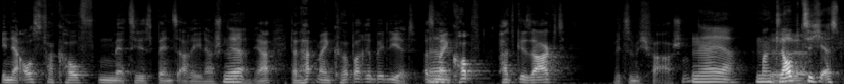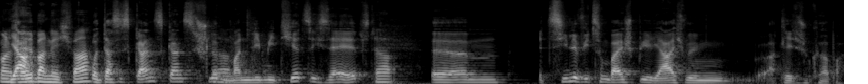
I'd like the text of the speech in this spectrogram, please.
in der ausverkauften Mercedes-Benz-Arena spielen, ja. Ja. dann hat mein Körper rebelliert. Also Ja. mein Kopf hat gesagt, willst du mich verarschen? Naja, man glaubt Äh, sich erstmal ja. selber nicht, wa? Und das ist ganz, ganz schlimm. Ja. Man limitiert sich selbst. Ja. Ähm, Ziele wie zum Beispiel, ja, ich will ein athletischen Körper.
